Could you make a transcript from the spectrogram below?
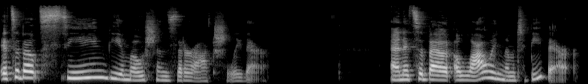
It's about seeing the emotions that are actually there. And it's about allowing them to be there,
